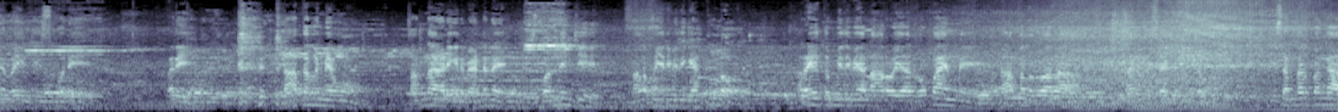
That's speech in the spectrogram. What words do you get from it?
నిర్ణయం తీసుకొని మరి దాతలను మేము చందా అడిగిన వెంటనే స్పందించి నలభై ఎనిమిది గంటల్లో అరవై తొమ్మిది వేల అరవై ఆరు రూపాయలని దాతల ద్వారా నగదు సేకరించాము ఈ సందర్భంగా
